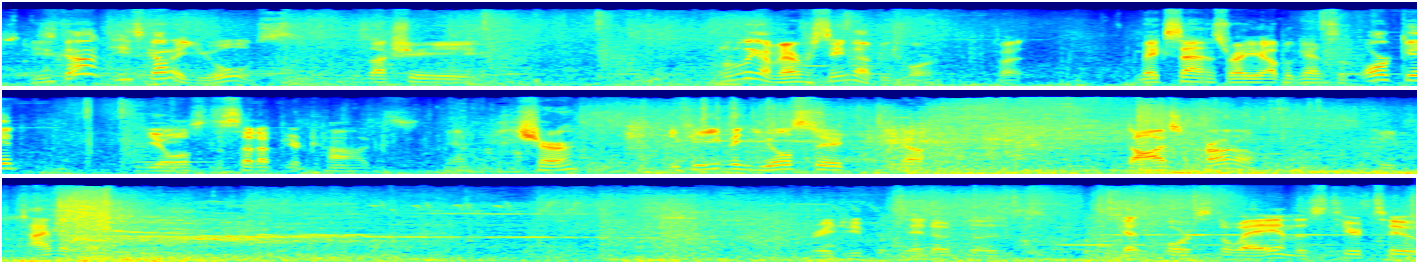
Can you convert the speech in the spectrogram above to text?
So. He's got he's got a Eul's. It's actually I don't think I've ever seen that before, but makes sense, right? You're up against an Orchid. Eul's to set up your cogs. Yeah, sure. You can even Eul's to, you know, dodge Chrono if you time it. Raging Potato does get forced away, and this tier 2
